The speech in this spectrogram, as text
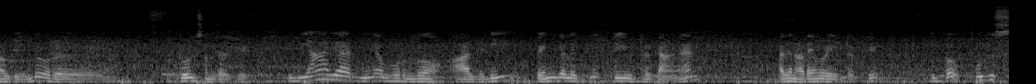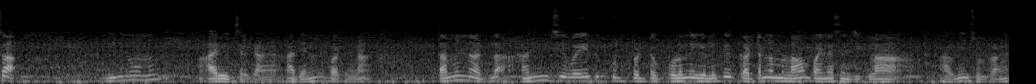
அப்படின்ட்டு ஒரு ரூல்ஸ் வந்திருக்கு. இது யார் யாருக்குங்க பொருந்தும்? ஆல்ரெடி பெண்களுக்கு ஃப்ரீ விட்டுருக்காங்க. அது நடைமுறையில் இருக்குது இப்போ புதுசாக இன்னொன்று அறிவிச்சிருக்காங்க. அது என்னன்னு பார்த்தீங்கன்னா தமிழ்நாட்டில் அஞ்சு வயதுக்குட்பட்ட குழந்தைகளுக்கு கட்டணம் இல்லாமல் பயணம் செஞ்சுக்கலாம் அப்படின்னு சொல்கிறாங்க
